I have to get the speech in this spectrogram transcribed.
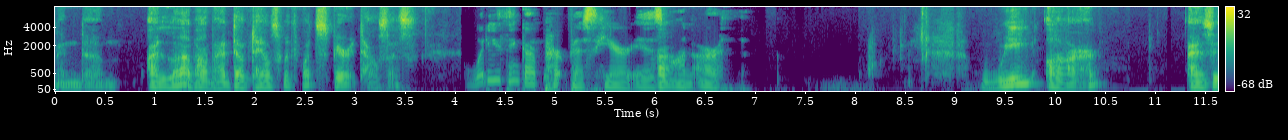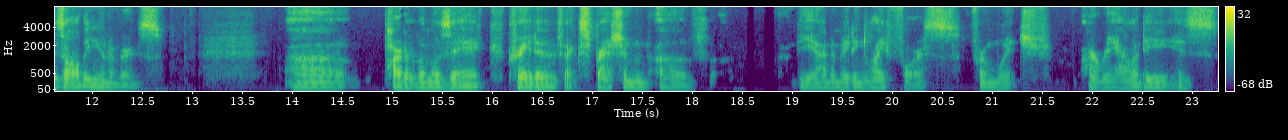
And um, i love how that dovetails with what spirit tells us what do you think our purpose here is uh, on earth we are as is all the universe uh, part of a mosaic creative expression of the animating life force from which our reality is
